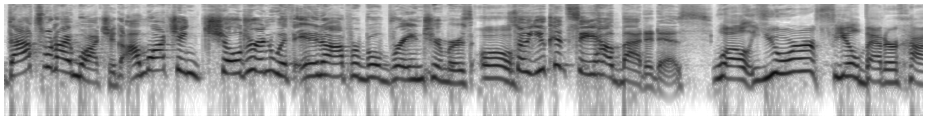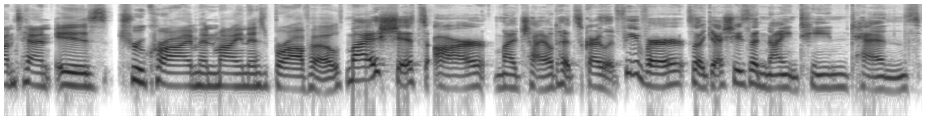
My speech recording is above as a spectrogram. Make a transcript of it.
that's what I'm watching. I'm watching children with inoperable brain tumors. Oh. So you can see how bad it is. Well, your feel better content is true crime and mine is Bravo. My shits are my child had scarlet fever. So I guess she's a 1910s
